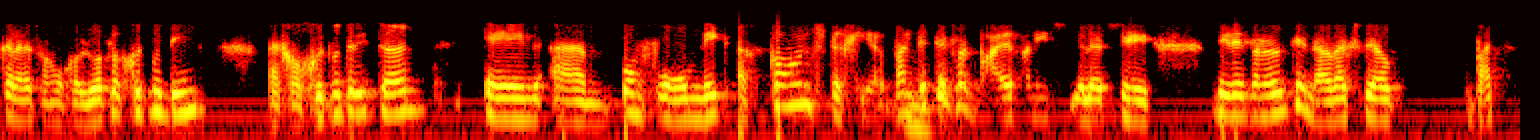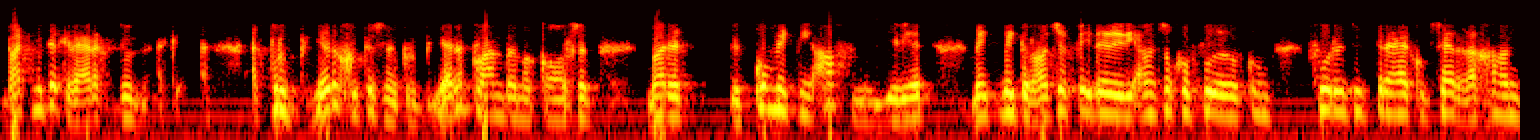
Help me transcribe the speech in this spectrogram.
reis gaan ongelooflik goed moet dien. Hy gaan goed moet return en um, om vir hom net 'n kans te gee want hmm. dit is wat baie van die spelers sê jy weet wanneer hulle nou ek speel wat wat moet ek regtig doen ek ek probeer goeders en ek probeer 'n plan bymekaar sit, maar dit dit kom net nie af nie. Jy weet, met met Roger Federer die ouens so gevoel kom vorentoe trek op sy rug aan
